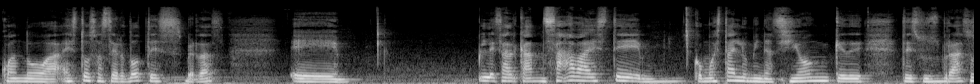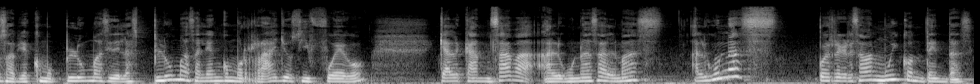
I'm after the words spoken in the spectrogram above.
cuando a estos sacerdotes, ¿verdad? Eh, les alcanzaba este como esta iluminación que de, sus brazos había como plumas y de las plumas salían como rayos y fuego que alcanzaba algunas almas. Algunas pues regresaban muy contentas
